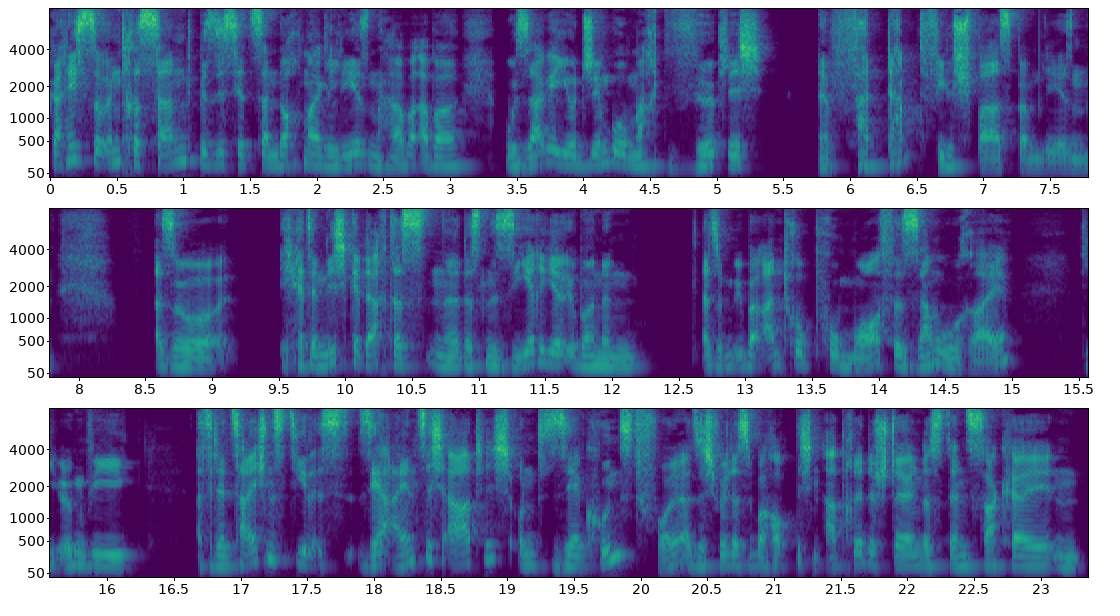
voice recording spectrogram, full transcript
gar nicht so interessant, bis ich es jetzt dann doch mal gelesen habe. Aber Usage Yojimbo macht wirklich äh, verdammt viel Spaß beim Lesen. Also ich hätte nicht gedacht, dass eine, dass eine Serie über einen, also über anthropomorphe Samurai, die irgendwie, also der Zeichenstil ist sehr einzigartig und sehr kunstvoll. Also ich will das überhaupt nicht in Abrede stellen, dass Dan Sakai ein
